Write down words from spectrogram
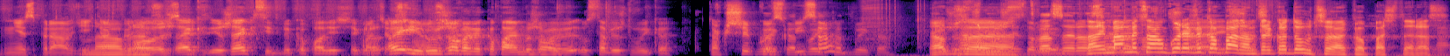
Nie sprawdzi. Dobra. Tak, O, już, ek, już exit wykopaliście. gra- Chociaż Ej, może. różowe wykopałem, różowe, ustaw już dwójkę. tak szybko Dwójka, spisał? dwójka, dwójka. Dobrze. Jest 2-0-0, No i mamy całą górę wykopaną, tylko dół trzeba kopać teraz.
